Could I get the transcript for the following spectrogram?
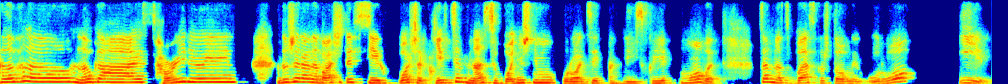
Hello, hello, hello guys, how are you doing? Дуже рада бачити всіх початківців на сьогоднішньому уроці англійської мови. Це в нас безкоштовний урок, і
